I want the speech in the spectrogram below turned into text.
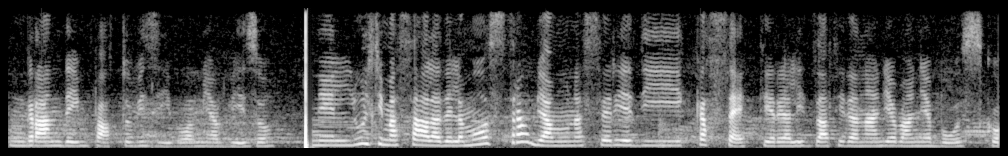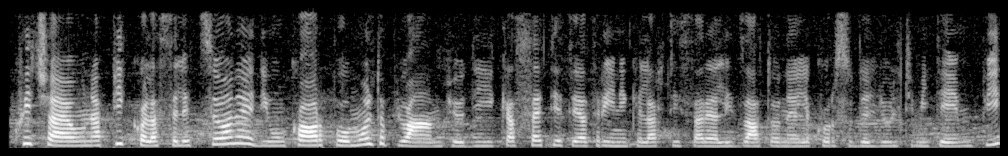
un grande impatto visivo a mio avviso. Nell'ultima sala della mostra abbiamo una serie di cassetti realizzati da Nadia Bagna Bosco. Qui c'è una piccola selezione di un corpo molto più ampio di cassetti e teatrini che l'artista ha realizzato nel corso degli ultimi tempi.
